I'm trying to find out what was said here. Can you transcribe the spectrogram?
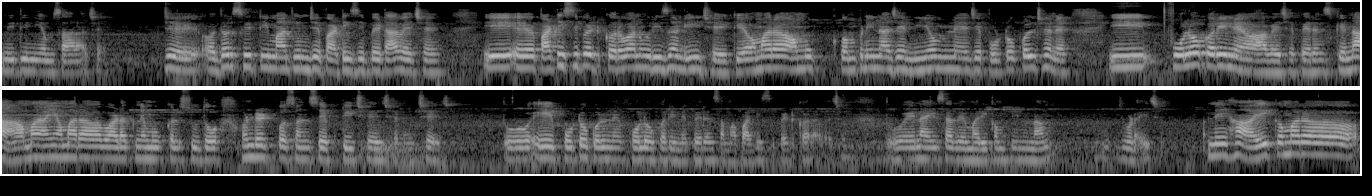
નીતિ, નિયમ સારા છે. જે અધર સિટીમાંથી જે પાર્ટિસિપેટ આવે છે, એ પાર્ટિસિપેટ કરવાનું રીઝન એ છે કે અમારા અમુક કંપનીના જે નિયમ ને જે પ્રોટોકોલ છે ને એ ફોલો કરીને આવે છે પેરેન્ટ્સ કે ના, આમાં અહીંયા અમારા બાળકને મોકલશું તો હંડ્રેડ પર્સન્ટ સેફટી છે છે છે. તો એ પ્રોટોકોલને ફોલો કરીને પેરેન્ટ્સ આમાં પાર્ટિસિપેટ કરાવે છે. તો એના હિસાબે અમારી કંપનીનું નામ જોડાય છે. અને હા, એક અમારા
